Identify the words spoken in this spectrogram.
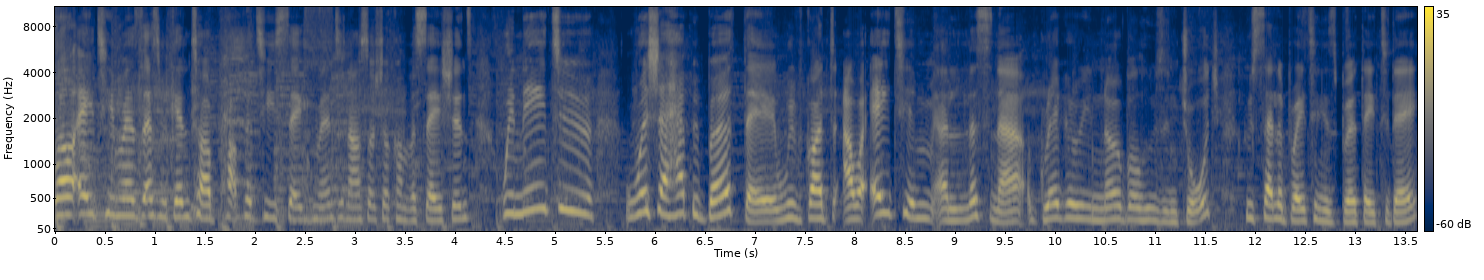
Well, A teamers, as we get into our property segment in our social conversations, we need to wish a happy birthday. We've got our A team uh, listener, Gregory Noble, who's in George, who's celebrating his birthday today.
